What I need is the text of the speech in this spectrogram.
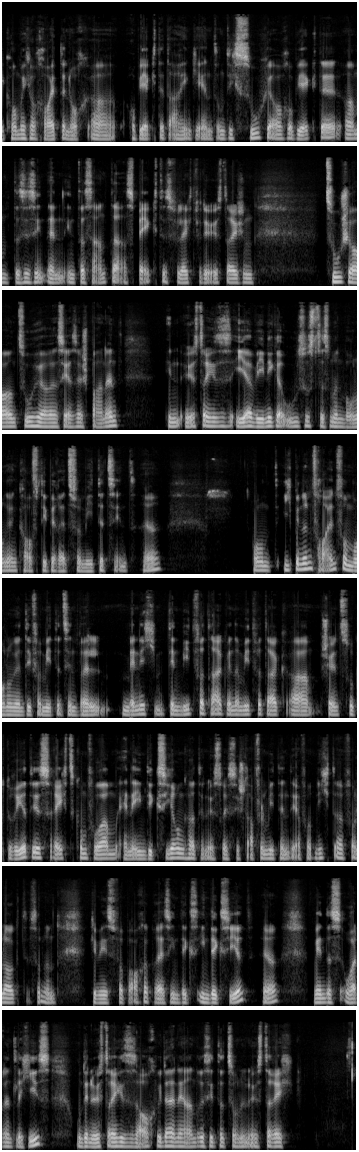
bekomme ich auch heute noch äh, Objekte dahingehend. Und ich suche auch Objekte, ähm, das ist ein interessanter Aspekt, das ist vielleicht für die österreichischen Zuschauer und Zuhörer sehr, sehr spannend. In Österreich ist es eher weniger Usus, dass man Wohnungen kauft, die bereits vermietet sind. Ja? Und ich bin ein Freund von Wohnungen, die vermietet sind, weil wenn ich den Mietvertrag, wenn der Mietvertrag äh, schön strukturiert ist, rechtskonform, eine Indexierung hat, in Österreich ist die Staffelmiete in der Form nicht äh, verlaugt, sondern gemäß Verbraucherpreisindex indexiert, ja, wenn das ordentlich ist. Und in Österreich ist es auch wieder eine andere Situation. In Österreich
